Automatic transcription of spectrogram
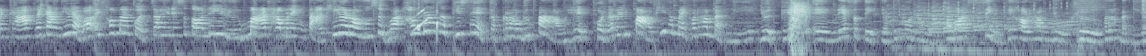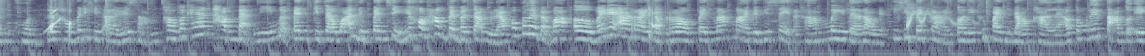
นะคะและการที่แบบว่าเอ้เข้ามากดใจในสตอรี่หรือมาทำอะไรต่างๆที่เรารูู้้สึกว่าเขาน่าจะพิเศษกับเราหรือเปล่าเหตุผลอะไรหรือเปล่าที่ทำไมเขาทำแบบนี้ หยุดเพียบตัวเองเรียกสติอย่าเพิ่งโมโนเพราะว่าสิ่งที่เขาทำอยู่คือเขาทำแบบนี้กับทุกคน และเขาไม่ได้คิดอะไรด้วยซ้ำเขาก็แค่ทำแบบนี้เหมือนเป็นกิจวัตรหรือเป็นสิ่งที่เขาทำเป็นประจำอยู่แล้วเขาก็เลยแบบว่า เออไม่ได้อะไรกับเราเป็นมากมายเป็นพิเศษนะคะ มีแต่เราเนี่ยที่คิดไปไกลตอนนี้คือไปถึงดาวอังคารแล้วต้องรีบตามตัวเอง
